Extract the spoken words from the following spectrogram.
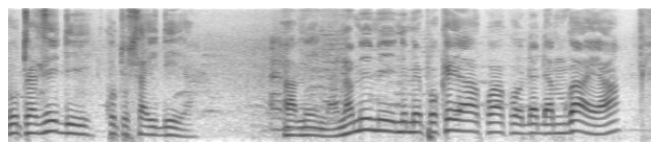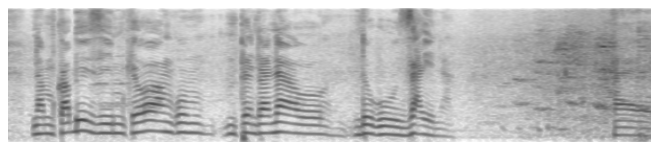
utazidi kutusaidia. Amina. Na mimi nimepokea kwako dada Mgaya na mkabidhi mke wangu mpenda nao ndugu Zaina. Eh,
